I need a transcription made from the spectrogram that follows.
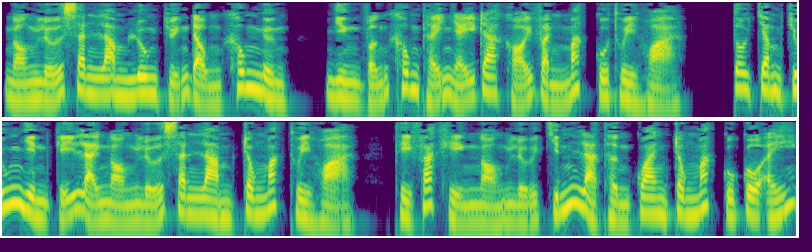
Ngọn lửa xanh lam luôn chuyển động không ngừng, nhưng vẫn không thể nhảy ra khỏi vành mắt của Thùy Họa. Tôi chăm chú nhìn kỹ lại ngọn lửa xanh lam trong mắt Thùy Họa, thì phát hiện ngọn lửa chính là thần quang trong mắt của cô ấy,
